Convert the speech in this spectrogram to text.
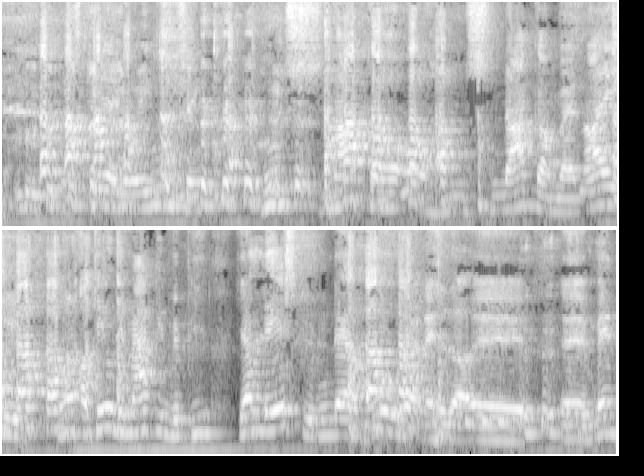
mand. Der sker jo ingenting. Hun snakker, og hun snakker, mand. Ej, og det er jo det mærkelige ved piger. Jeg læste jo den der bog, der der hedder øh, øh, mænd,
